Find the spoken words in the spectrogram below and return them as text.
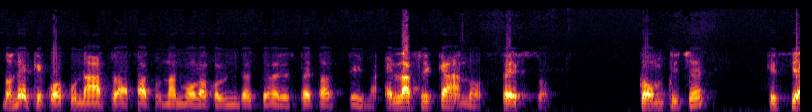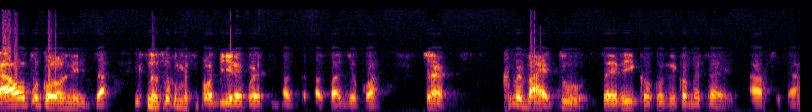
Non è che qualcun altro ha fatto una nuova colonizzazione rispetto a prima, è l'africano stesso complice che si autocolonizza. Non so come si può dire questo passaggio qua. Cioè, come vai tu, sei ricco così come sei, Africa,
